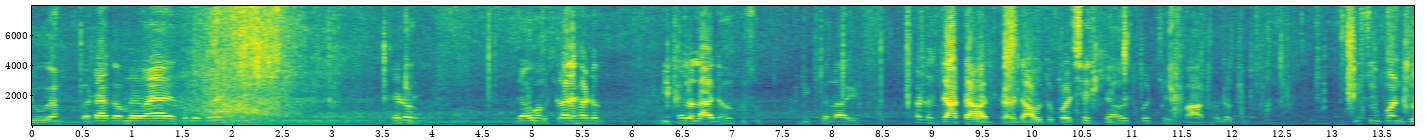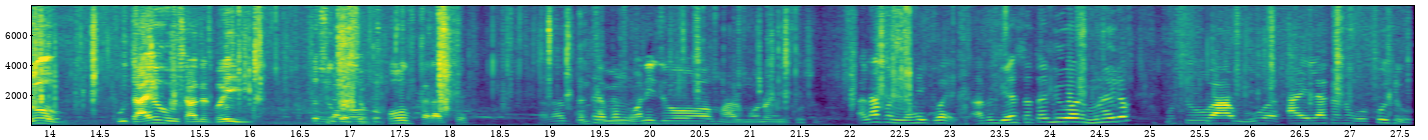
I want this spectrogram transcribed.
જોવું કટાક હમણાં આયા ખબર પડે. હેડો. જવું કરે પડશે. હેડો. બીક તો લાગે હો કુશું બીક તો લાગે હેડો જાતા વાત કરે જાવું તો પડશે જ જવું જ પડશે. હા થોડોક. શું પણ જો ભૂત આવ્યું સાગરભાઈ. તો શું કરશો? ખૂબ ખરાબ છે. ખરાબ તો છે તમે મોની જો મારું મોનો એમ કુશું અલા પણ નહીં કોઈ. આપણે બેસો તો બી વાર હું નહીં રહ્યો? કુશું આ હું આ ઇલાકાનો ઓળખું છું.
